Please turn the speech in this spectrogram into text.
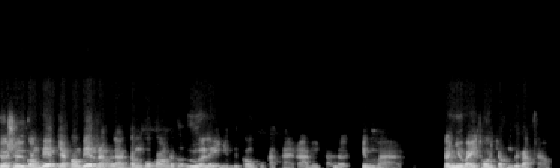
thưa sư con biết cho con biết rằng là tâm của con nó có ưa lấy những cái câu của các ngài ra để trả lời. Nhưng mà nó như vậy thôi cho không biết làm sao.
